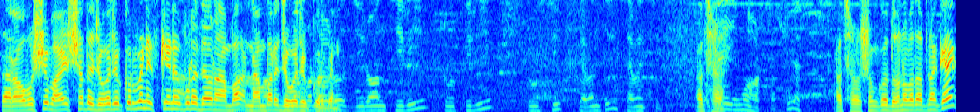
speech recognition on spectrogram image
তারা অবশ্যই ভাইয়ের সাথে যোগাযোগ করবেন স্ক্রিনের উপরে দেওয়া নাম্বার- যোগাযোগ করবেন। Zero one three two three two six seven three seven six আচ্ছা। ইমো হোয়াটসঅ্যাপ ঠিক আছে? আচ্ছা অসংখ্য ধন্যবাদ আপনাকে।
